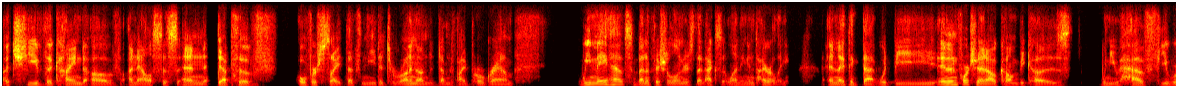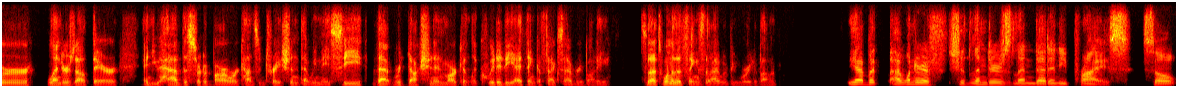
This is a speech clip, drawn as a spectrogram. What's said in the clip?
achieve the kind of analysis and depth of oversight that's needed to run an unindemnified program. We may have some beneficial owners that exit lending entirely. And I think that would be an unfortunate outcome because when you have fewer lenders out there and you have the sort of borrower concentration that we may see, that reduction in market liquidity, I think, affects everybody. So that's one of the things that I would be worried about. Yeah, but I wonder if should lenders lend at any price? So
